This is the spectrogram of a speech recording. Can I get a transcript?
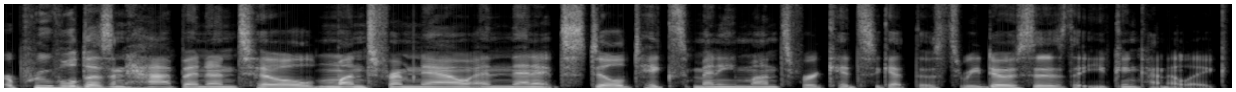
approval doesn't happen until months from now and then it still takes many months for kids to get those three doses that you can kind of like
